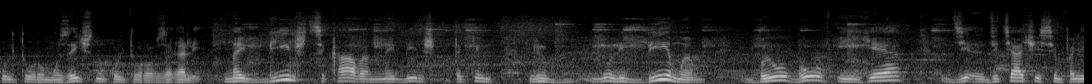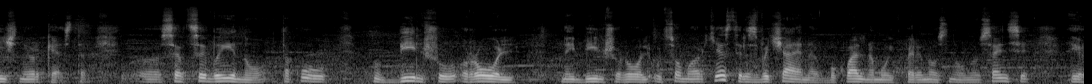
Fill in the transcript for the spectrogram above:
культуру, музичну культуру взагалі. Найбільш цікавим, найбільш таким ну, любимим був, був і є дитячий симфонічний оркестр. Е, Серцевину, таку ну, більшу роль, найбільшу роль у цьому оркестрі, звичайно, в буквальному і в переносному сенсі, і е,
